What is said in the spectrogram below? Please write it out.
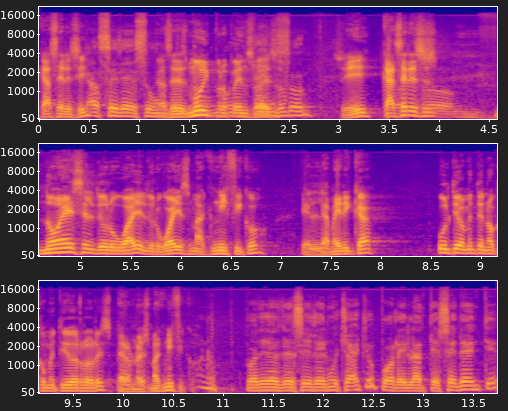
Cáceres, sí. Cáceres, un Cáceres muy propenso a eso. Sí. Cáceres es- no es el de Uruguay, el de Uruguay es magnífico. El de América últimamente no ha cometido errores, pero no es magnífico. Bueno, podrías decir el muchacho por el antecedente,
